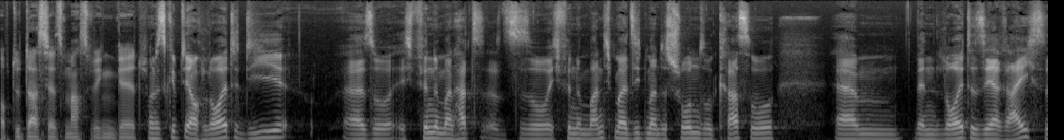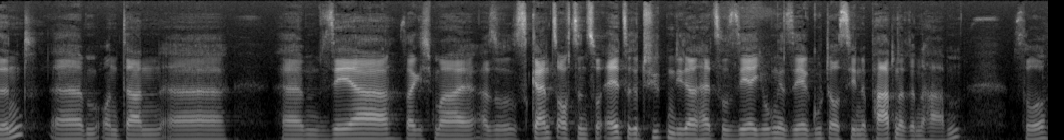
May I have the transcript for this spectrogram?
ob du das jetzt machst wegen Geld. Und es gibt ja auch Leute, die, also ich finde, man hat so, ich finde, manchmal sieht man das schon so krass so, ähm, wenn Leute sehr reich sind ähm, und dann äh, ähm, sehr, sag ich mal, also es ganz oft sind so ältere Typen, die dann halt so sehr junge, sehr gut aussehende Partnerinnen haben. So.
